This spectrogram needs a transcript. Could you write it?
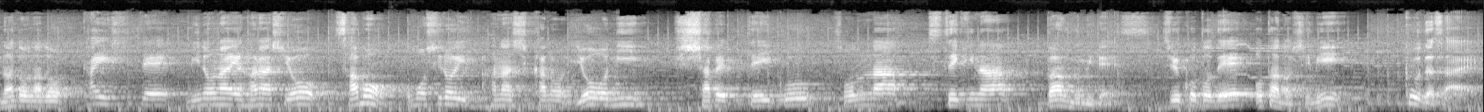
などなど大して身のない話をさも面白い話かのように喋っていくそんな素敵な番組です。ということでお楽しみください。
